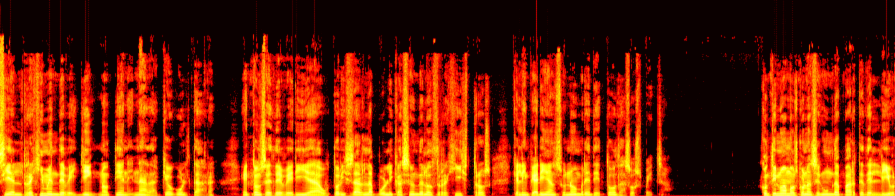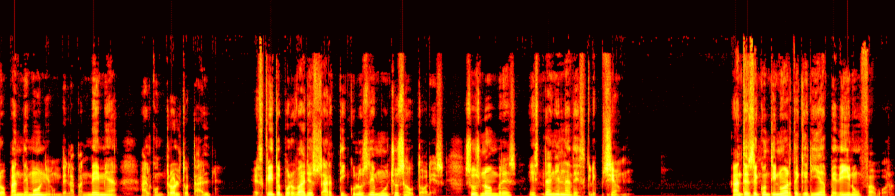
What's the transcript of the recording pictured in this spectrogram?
Si el régimen de Beijing no tiene nada que ocultar, entonces debería autorizar la publicación de los registros que limpiarían su nombre de toda sospecha. Continuamos con la segunda parte del libro Pandemonium de la pandemia al control total, escrito por varios artículos de muchos autores. Sus nombres están en la descripción. Antes de continuar te quería pedir un favor.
